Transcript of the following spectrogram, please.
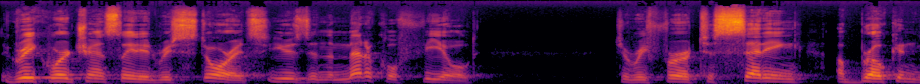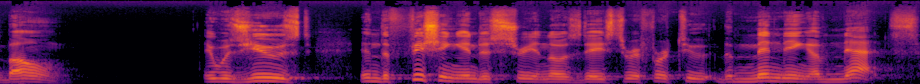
The Greek word translated restore, it's used in the medical field to refer to setting a broken bone. It was used in the fishing industry in those days to refer to the mending of nets.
